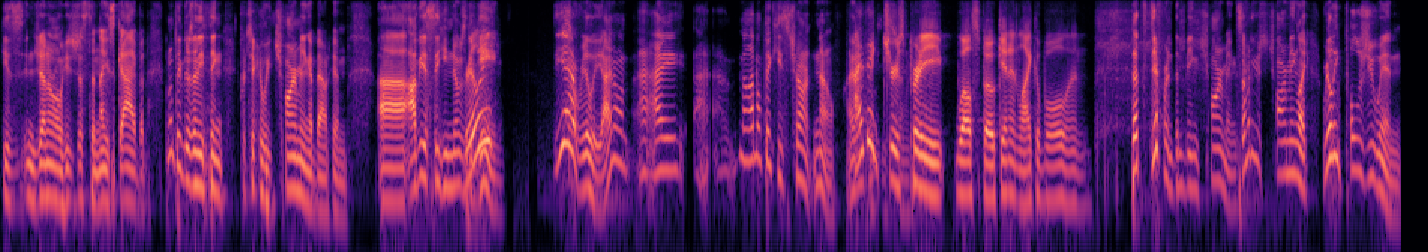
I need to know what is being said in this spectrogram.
he's in general he's just a nice guy. But I don't think there's anything particularly charming about him. Uh, obviously, he knows Really? the game. Yeah, really. I don't. I, I, I no. I don't think he's charming. No, I, I, don't think Drew's charming. pretty well spoken and likable, and That's different than being charming. Somebody who's charming, like, really pulls you in.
